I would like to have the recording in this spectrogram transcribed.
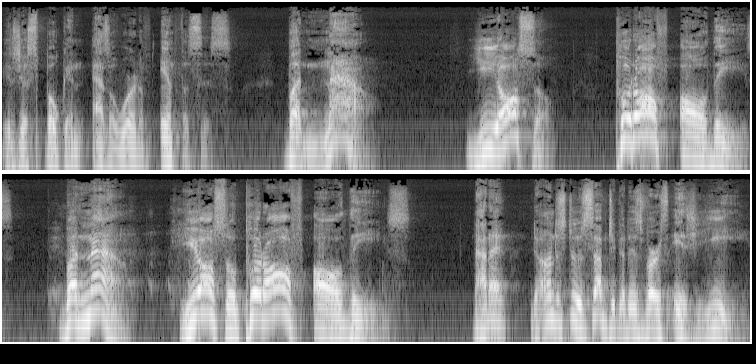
is just spoken as a word of emphasis. But now, ye also put off all these. But now, ye also put off all these. Now, that, the understood subject of this verse is ye,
